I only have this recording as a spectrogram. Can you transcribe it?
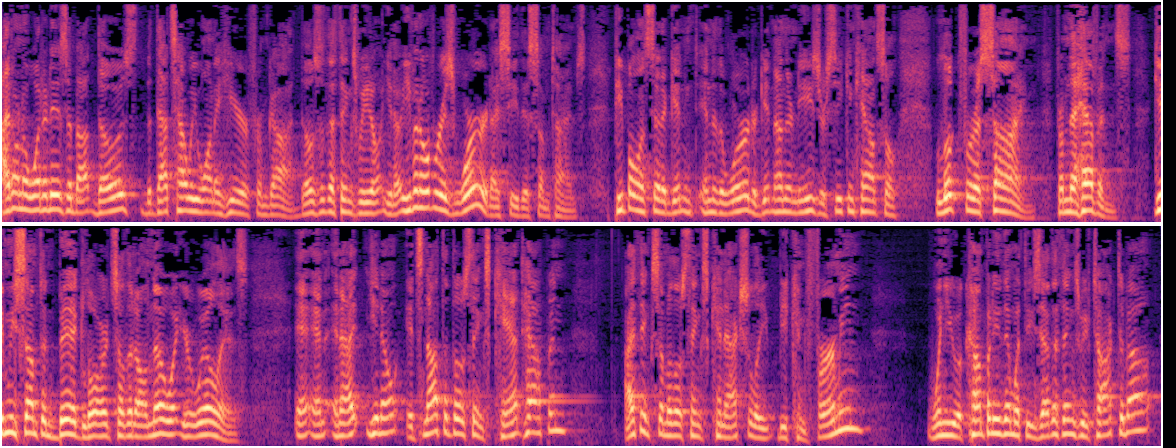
I don't know what it is about those, but that's how we want to hear from God. Those are the things we don't, you know, even over His Word, I see this sometimes. People, instead of getting into the Word or getting on their knees or seeking counsel, look for a sign from the heavens. Give me something big, Lord, so that I'll know what your will is. And, and, and I, you know, it's not that those things can't happen. I think some of those things can actually be confirming when you accompany them with these other things we've talked about.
